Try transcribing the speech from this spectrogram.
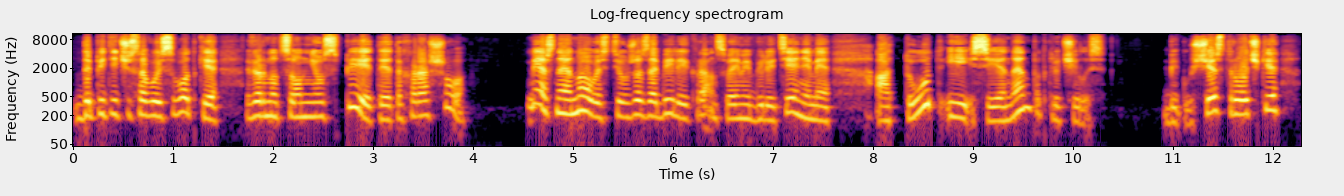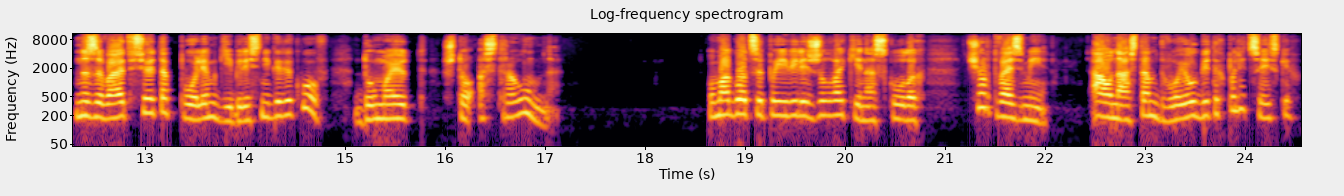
До пятичасовой сводки вернуться он не успеет, и это хорошо. Местные новости уже забили экран своими бюллетенями, а тут и CNN подключилась. Бегущие строчки называют все это полем гибели снеговиков, думают, что остроумно. У Магоцы появились желваки на скулах. Черт возьми, а у нас там двое убитых полицейских.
